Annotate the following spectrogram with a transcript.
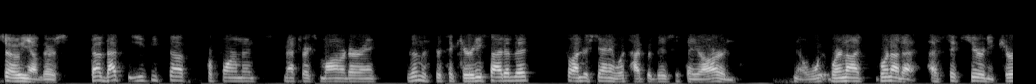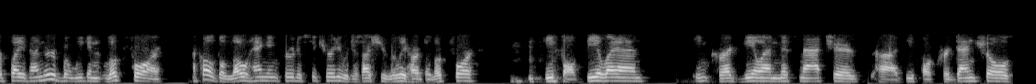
So you know, there's that, that's the easy stuff: performance, metrics, monitoring. Then there's the security side of it. So understanding what type of business they are and you know, we're not we're not a, a security pure play vendor, but we can look for I call it the low hanging fruit of security, which is actually really hard to look for. default VLAN, incorrect VLAN mismatches, uh, default credentials,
